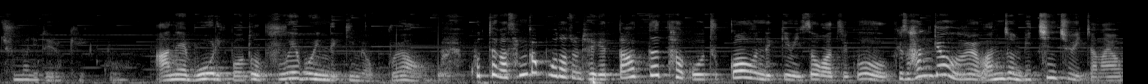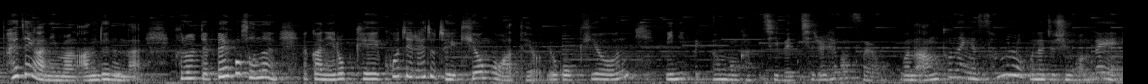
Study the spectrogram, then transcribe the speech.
주머니도 이렇게 있고. 안에 뭘 입어도 부해 보이는 느낌이 없고요. 코트가 생각보다 좀 되게 따뜻하고 두꺼운 느낌이 있어가지고 그래서 한겨울 완전 미친 추위 있잖아요. 패딩 아니면 안 되는 날. 그럴 때 빼고서는 약간 이렇게 코디를 해도 되게 귀여운 것 같아요. 요거 귀여운 미니백도 한번 같이 매치를 해봤어요. 이건 앙토냉에서 선물로 보내주신 건데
